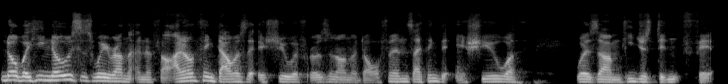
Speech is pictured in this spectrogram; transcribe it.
No, but he knows his way around the NFL. I don't think that was the issue with Rosen on the Dolphins. I think the issue with was um he just didn't fit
